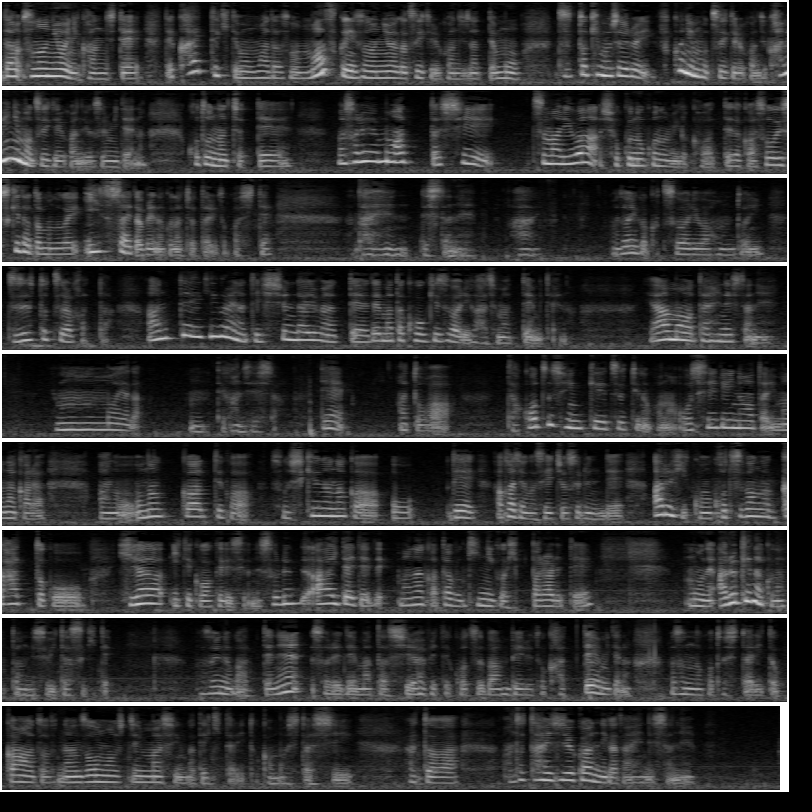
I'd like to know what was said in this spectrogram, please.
だその匂いに感じてで帰ってきてもまだそのマスクにその匂いがついてる感じになってもうずっと気持ち悪い服にもついてる感じ髪にもついてる感じがするみたいなことになっちゃって、まあ、それもあったしつまりは食の好みが変わってだからそういう好きだったものが一切食べれなくなっちゃったりとかして大変でしたね。はい、まあ、とにかくつわりは本当にずっと辛かった。安定期ぐらいになって一瞬大丈夫になってでまた後期座りが始まってみたいな。いやもう大変でしたね。うんもうやだ。うんって感じでした。であとは座骨神経痛っていうのかな。お尻のあたりまあだからあのお腹っていうかその子宮の中をで赤ちゃんが成長するんである日この骨盤がガッとこう開いていくわけですよね。それでああ痛い痛い痛い。まあなんか多分筋肉が引っ張られてもうね歩けなくなったんですよ痛すぎて。そういうのがあってねそれでまた調べて骨盤ベルト買ってみたいな、そんなことしたりとかあと謎のジンマシンができたりとかもしたしあとは本当体重管理が大変でしたね。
